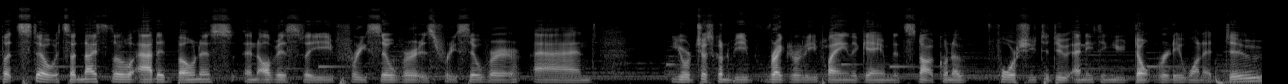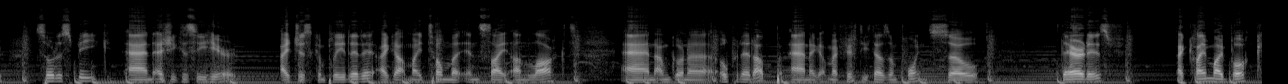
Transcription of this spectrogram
but still, it's a nice little added bonus, and obviously free silver is free silver, and you're just going to be regularly playing the game. It's not going to force you to do anything you don't really want to do, so to speak. And as you can see here, I just completed it. I got my Tome of Insight unlocked, and I'm going to open it up, and I got my 50,000 points. So there it is. I claim my book,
